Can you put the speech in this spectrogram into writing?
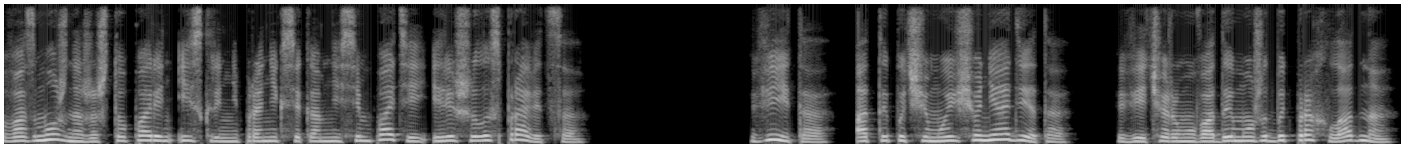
Возможно же, что парень искренне проникся ко мне симпатией и решил исправиться. «Вита, а ты почему еще не одета? Вечером у воды может быть прохладно».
